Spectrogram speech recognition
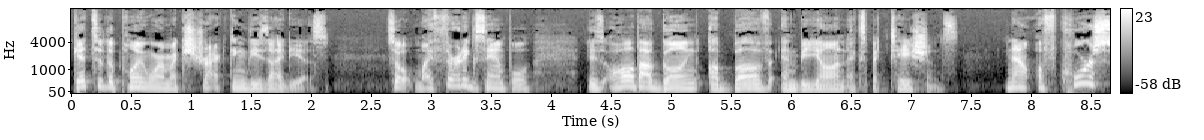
get to the point where I'm extracting these ideas? So, my third example is all about going above and beyond expectations. Now, of course,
